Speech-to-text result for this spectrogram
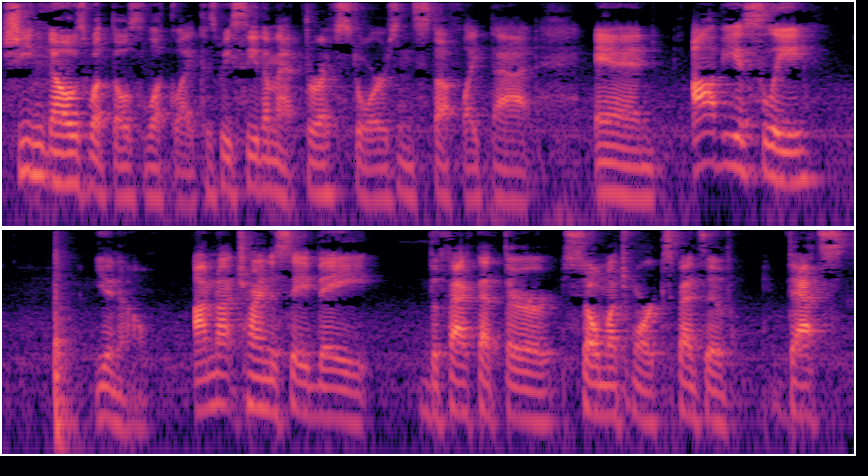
she knows what those look like because we see them at thrift stores and stuff like that. And obviously, you know, I'm not trying to say they, the fact that they're so much more expensive, that's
